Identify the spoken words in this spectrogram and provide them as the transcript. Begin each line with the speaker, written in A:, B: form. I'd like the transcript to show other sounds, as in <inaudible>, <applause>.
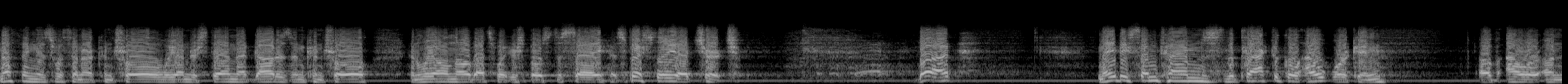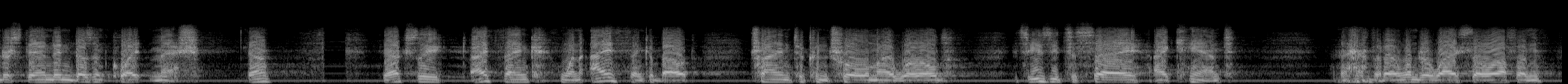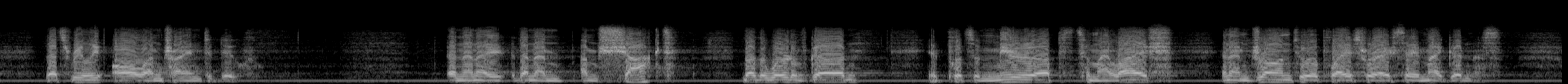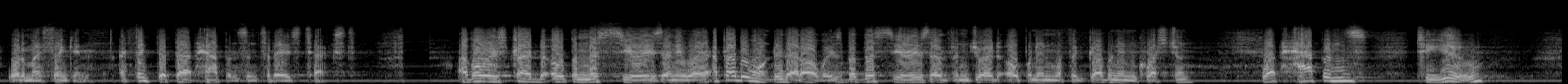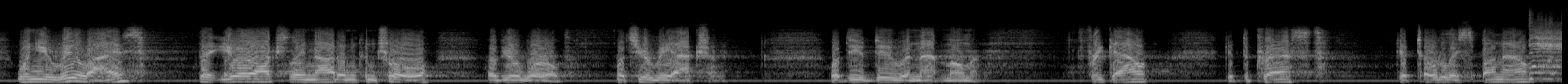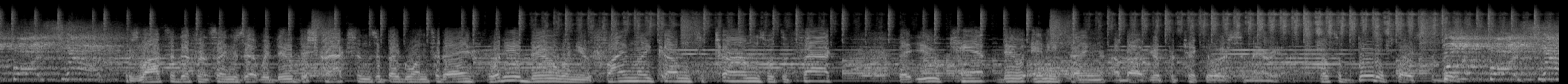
A: Nothing is within our control. We understand that God is in control, and we all know that's what you're supposed to say, especially at church. But maybe sometimes the practical outworking of our understanding doesn't quite mesh. Yeah? You actually, I think, when I think about trying to control my world, it's easy to say I can't, <laughs> but I wonder why so often that's really all I'm trying to do. And then I then I'm I'm shocked by the word of God. It puts a mirror up to my life and I'm drawn to a place where I say, my goodness, what am I thinking? I think that that happens in today's text. I've always tried to open this series anyway. I probably won't do that always, but this series I've enjoyed opening with a governing question. What happens to you when you realize that you're actually not in control of your world? What's your reaction? What do you do in that moment? freak out, get depressed, get totally spun out. There's lots of different things that we do. Distraction's a big one today. What do you do when you finally come to terms with the fact that you can't do anything about your particular scenario? That's a brutal place to be.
